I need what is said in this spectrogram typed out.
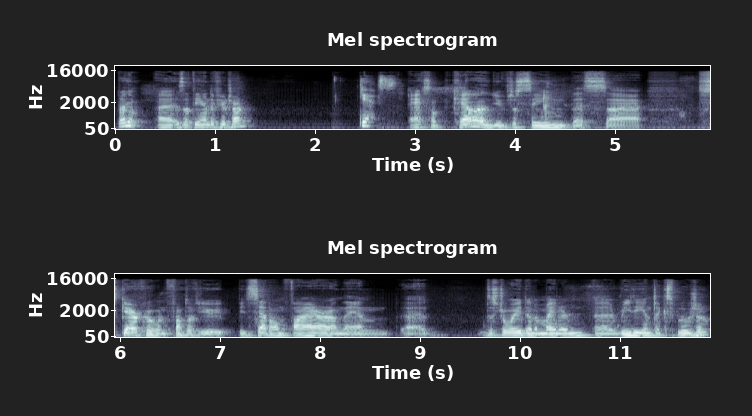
Brilliant. Uh, is that the end of your turn? Yes. Excellent. Kellen, you've just seen this uh, scarecrow in front of you be set on fire and then uh, destroyed in a minor uh, radiant explosion.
